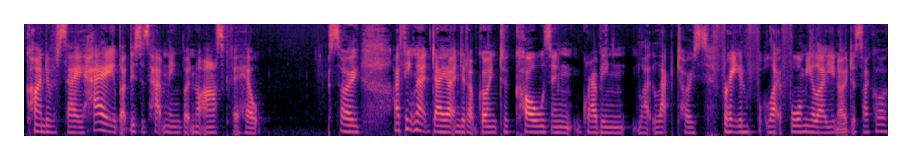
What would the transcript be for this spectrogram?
kind of say, hey, like this is happening, but not ask for help. So I think that day I ended up going to Coles and grabbing like lactose free and like formula, you know, just like, oh,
